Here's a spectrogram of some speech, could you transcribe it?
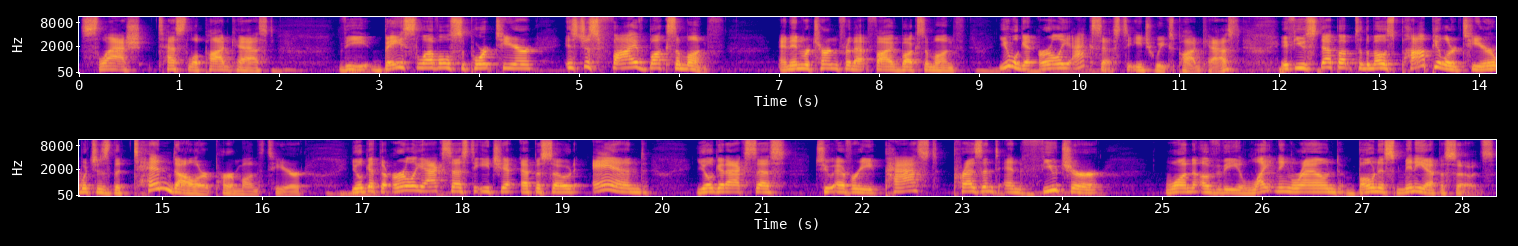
slash Tesla podcast. The base level support tier is just five bucks a month. And in return for that five bucks a month, you will get early access to each week's podcast. If you step up to the most popular tier, which is the $10 per month tier, you'll get the early access to each episode and you'll get access to every past, present, and future one of the lightning round bonus mini episodes.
